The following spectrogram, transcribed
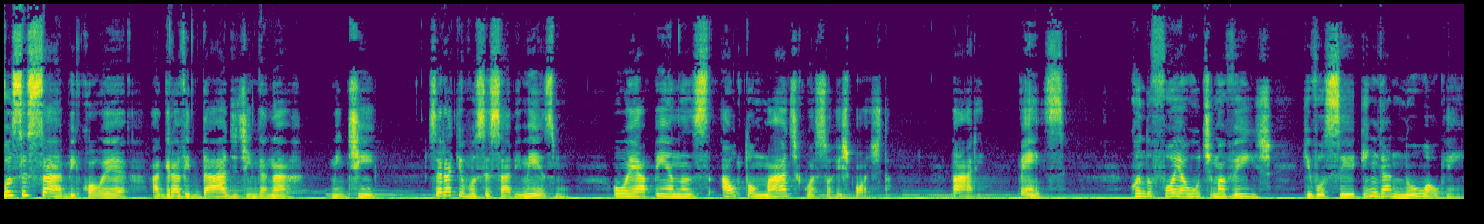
Você sabe qual é a gravidade de enganar? Mentir? Será que você sabe mesmo? Ou é apenas automático a sua resposta? Pare, pense. Quando foi a última vez que você enganou alguém?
